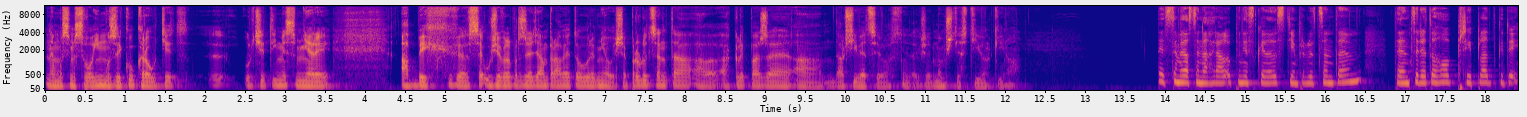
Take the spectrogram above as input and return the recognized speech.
nemusím svoji muziku kroutit eh, určitými směry, abych se uživil, protože dělám právě toho hudebního ještě producenta a, a klipaře a další věci vlastně, takže mám štěstí velký, no. Teď jste mi zase nahrál úplně skvěle s tím producentem. Ten si do toho připlet kdy?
